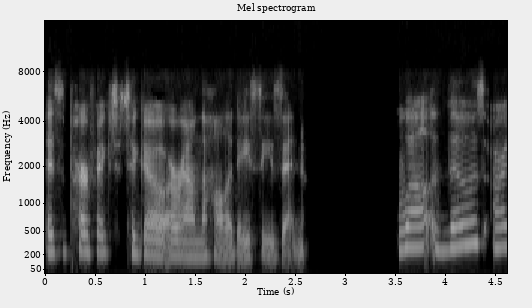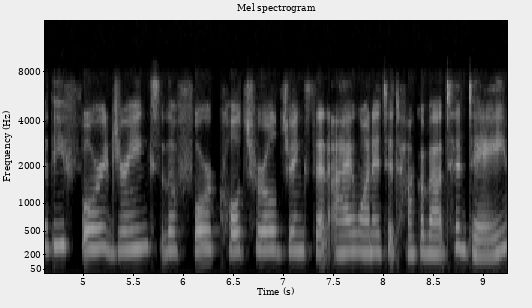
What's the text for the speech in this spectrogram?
it's perfect to go around the holiday season. Well, those are the four drinks, the four cultural drinks that I wanted to talk about today.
